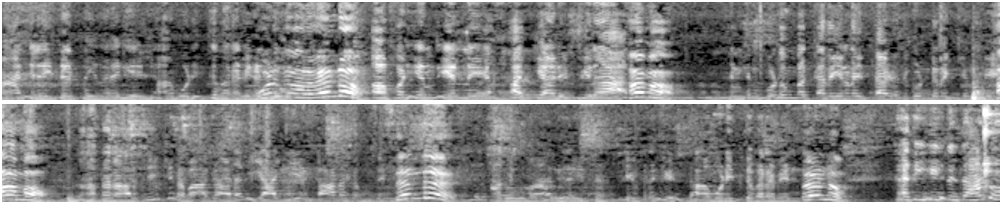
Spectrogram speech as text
நாட்டிலை தெற்பை விறகு எல்லாம் முடித்து வர வேண்டும். வர வேண்டும். அப்படி என்று என்னை ஆக்கி அனுப்பினார். ஆமா. என் குடும்ப கதையை நினைத்து அழுது கொண்டிருக்கின்றேன். ஆமா. அதனால் சீக்கிரமாக அடவியாகிய கானகம் சென்று அதுவும் மாவிலை தப்பி பிறகு நான் முடித்து வர வேண்டும். வேண்டும். கதி இதுதானோ.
